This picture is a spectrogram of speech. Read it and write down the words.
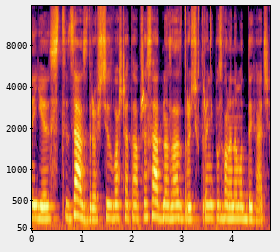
jest zazdrość, zwłaszcza ta przesadna zazdrość, która nie pozwala nam oddychać.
